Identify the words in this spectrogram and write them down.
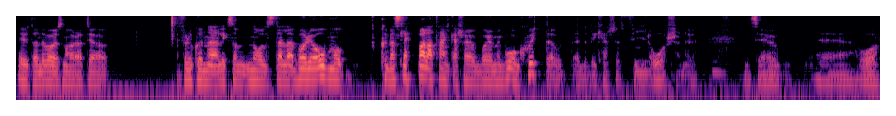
Utan det var ju snarare att jag för att kunna liksom nollställa, börja om och kunna släppa alla tankar så har jag börjat med bågskytte. Eller det är kanske fyra år sedan nu. jag. Eh, och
